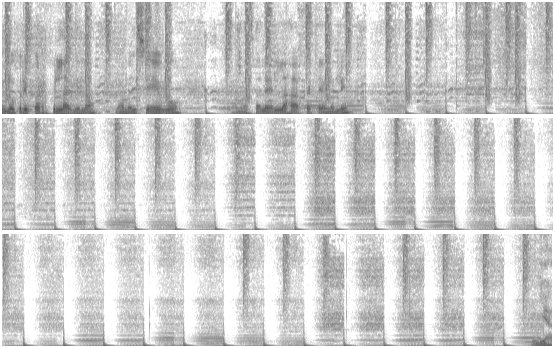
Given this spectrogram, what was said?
ಇನ್ನೂ ಪ್ರಿಪೇರ್ ಫುಲ್ ಆಗಿಲ್ಲ. ಆಮೇಲೆ ಸೇವು ಮಸಾಲೆ ಎಲ್ಲ ಹಾಕೋ ಟೈಮಲ್ಲಿ ಯಾ.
